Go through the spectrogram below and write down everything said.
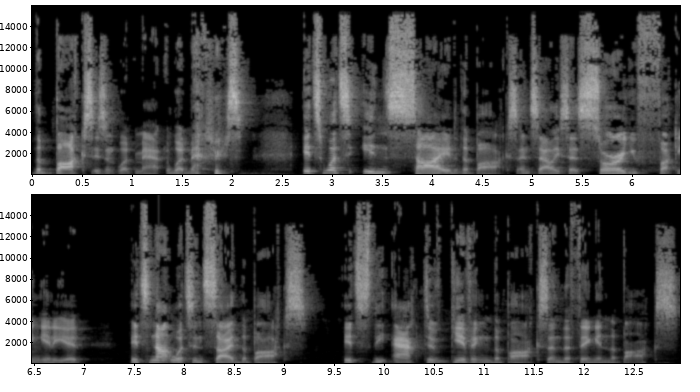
The box isn't what mat- what matters. It's what's inside the box. And Sally says, Sora, you fucking idiot. It's not what's inside the box. It's the act of giving the box and the thing in the box.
